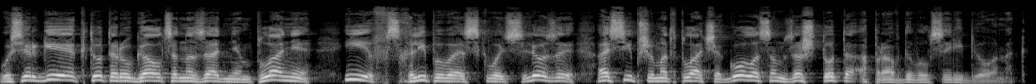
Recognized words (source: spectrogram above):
У Сергея кто-то ругался на заднем плане и, всхлипывая сквозь слезы, осипшим от плача голосом, за что-то оправдывался ребенок.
